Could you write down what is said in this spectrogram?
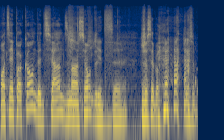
on ne tient pas compte de différentes dimensions. Qui De, ça? là? Je sais pas. Je sais pas.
